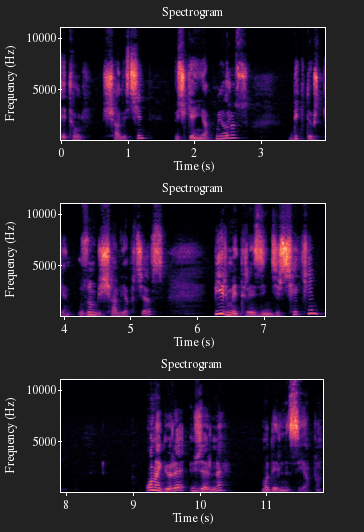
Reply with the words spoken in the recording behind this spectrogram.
Etol şal için üçgen yapmıyoruz. Dikdörtgen uzun bir şal yapacağız. 1 metre zincir çekin. Ona göre üzerine modelinizi yapın.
